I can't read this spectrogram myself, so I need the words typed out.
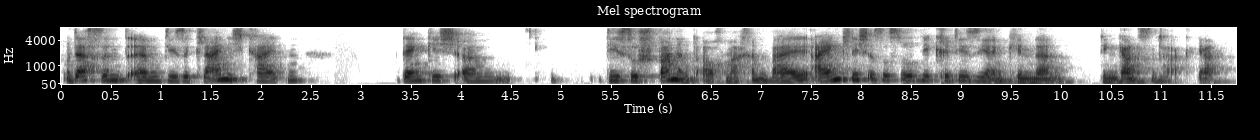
Und das sind ähm, diese Kleinigkeiten, denke ich, ähm, die es so spannend auch machen, weil eigentlich ist es so, wir kritisieren Kindern den ganzen Tag, ja.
